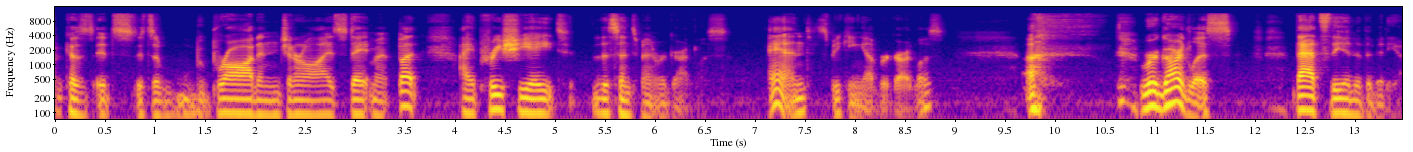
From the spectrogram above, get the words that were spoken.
because it's it's a broad and generalized statement, but I appreciate the sentiment regardless. And speaking of regardless, uh, regardless, that's the end of the video.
